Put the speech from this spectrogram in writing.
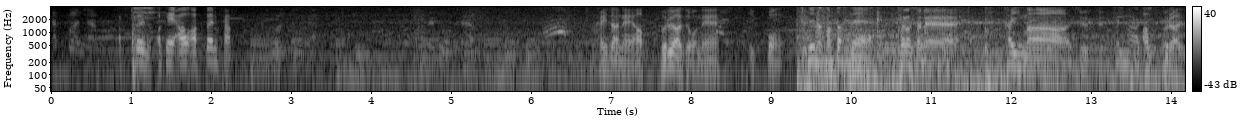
แอปเปิ้ลโอเคเอาแอปเปิ้ลครับはいじゃあねアップル味をね1本レイさん買ったっすね買いましたねタイマージュースタイマージュースアップル味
